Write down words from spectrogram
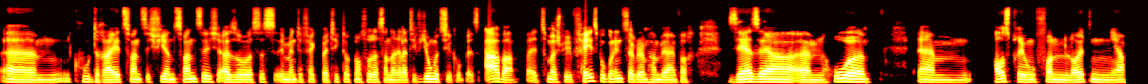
ähm, Q3 2024. Also es ist im Endeffekt bei TikTok noch so, dass da eine relativ junge Zielgruppe ist. Aber bei zum Beispiel Facebook und Instagram haben wir einfach sehr, sehr ähm, hohe ähm, Ausprägung von Leuten ja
